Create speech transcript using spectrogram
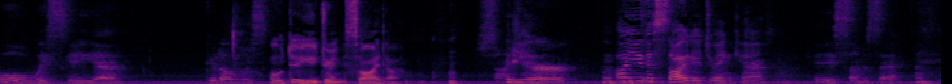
Oh, whiskey, yeah. Good old whiskey. Or do you drink cider? Cider. Are you the cider drinker? It is Somerset.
